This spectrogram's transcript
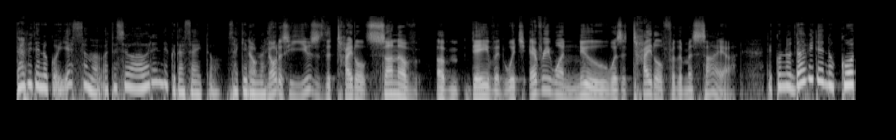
ダビデの子イエス様私を憐れんでくださいと叫び Now, ました notice he uses the title son of, of David, which everyone knew was a title for the Messiah. でこのダビデの子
